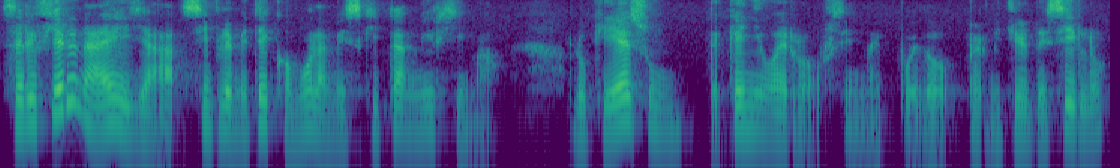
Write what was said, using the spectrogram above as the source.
se refieren a ella simplemente como la mezquita Mirjima, lo que es un pequeño error, si me puedo permitir decirlo,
